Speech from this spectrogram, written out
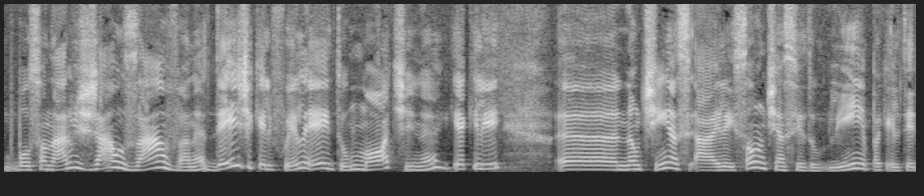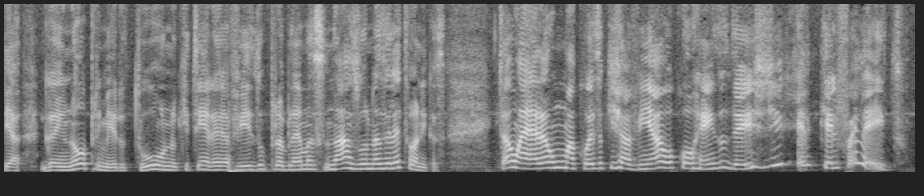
o Bolsonaro já usava, né, desde que ele foi eleito, um mote, né, que é que ele uh, não tinha, a eleição não tinha sido limpa, que ele teria ganho no primeiro turno, que teria havido problemas nas urnas eletrônicas. Então era uma coisa que já vinha ocorrendo desde que ele foi eleito.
